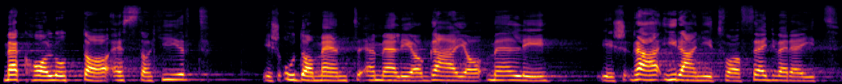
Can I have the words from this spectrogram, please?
meghallotta ezt a hírt, és oda ment emelé a gája mellé, és rá irányítva a fegyvereit,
